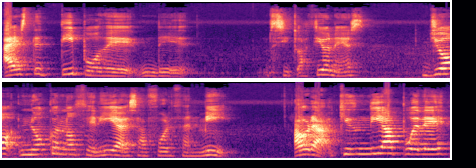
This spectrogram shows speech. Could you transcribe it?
a este tipo de, de situaciones, yo no conocería esa fuerza en mí. Ahora, que un día puede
